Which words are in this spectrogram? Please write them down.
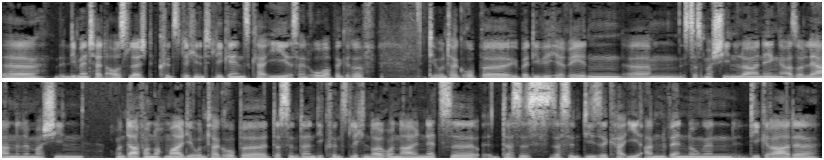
äh, die Menschheit auslöscht. Künstliche Intelligenz, KI, ist ein Oberbegriff. Die Untergruppe, über die wir hier reden, ähm, ist das Machine Learning, also lernende Maschinen. Und davon nochmal die Untergruppe, das sind dann die künstlichen neuronalen Netze. Das ist, das sind diese KI-Anwendungen, die gerade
